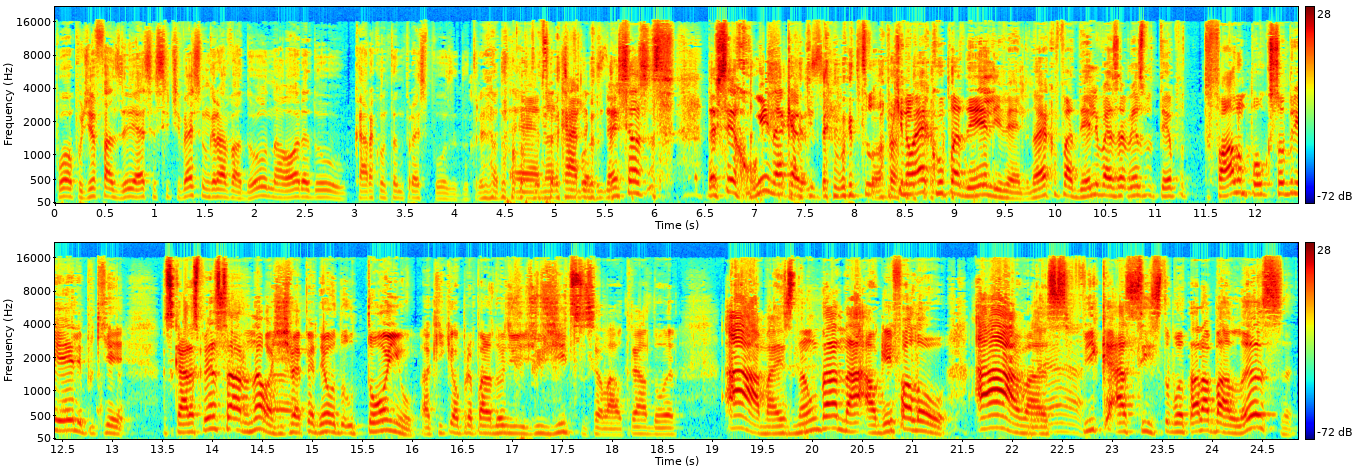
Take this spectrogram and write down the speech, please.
Pô, podia fazer essa se tivesse um gravador na hora do cara contando pra esposa, do treinador É, não, cara, esposa. deve ser, deve ser ruim, né, cara? Deve ser muito tu- porque não é culpa dele, velho. Não é culpa dele, mas ao mesmo tempo fala um pouco sobre ele, porque os caras pensaram, não, a gente vai perder o, o Tonho aqui, que é o preparador de jiu-jitsu, sei lá, o treinador. Ah, mas não dá nada. Alguém falou, ah, mas É. fica assim, se tu botar na balança,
